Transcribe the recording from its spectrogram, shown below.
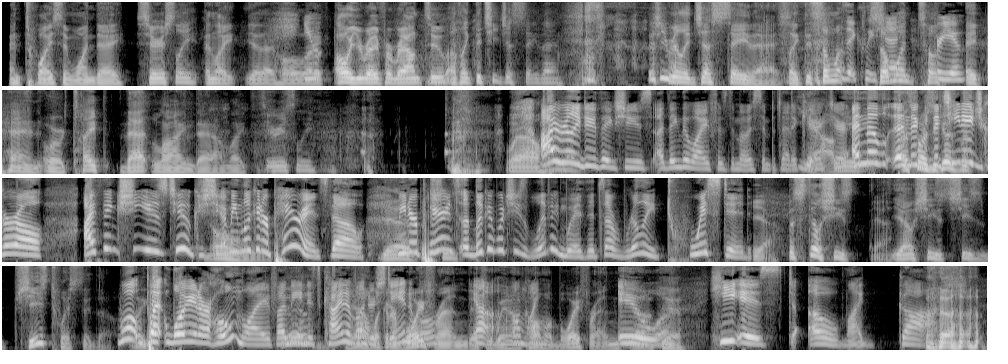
and twice in one day. Seriously, and like yeah, that whole You- like, oh, you ready for round two? I was like, did she just say that? Did she really just say that? Like, did someone someone took you? a pen or typed that line down? Like, seriously? Well, I really do think she's. I think the wife is the most sympathetic Yeah, I character, mean, and the and the, the it goes, teenage girl. I think she is too. Because she, I mean, look at her parents, though. Yeah, I mean, her parents. uh, Look at what she's living with. It's a really twisted. yeah. But still, she's Yeah. you know she's she's she's twisted though. Well, Like, but look at her home life. I mean, it's kind of yeah, look at her understandable. boyfriend. If Yeah. you want oh to call him a boyfriend. ew. Yeah. Yeah. He is. Oh my god.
